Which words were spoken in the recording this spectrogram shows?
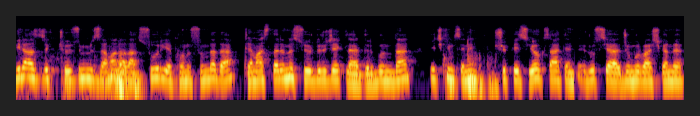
birazcık çözümü zaman alan Suriye konusunda da temaslarını sürdüreceklerdir. Bundan hiç kimsenin şüphesi yok. Zaten Rusya Cumhurbaşkanı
